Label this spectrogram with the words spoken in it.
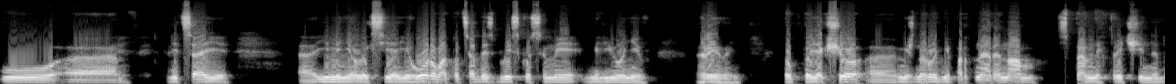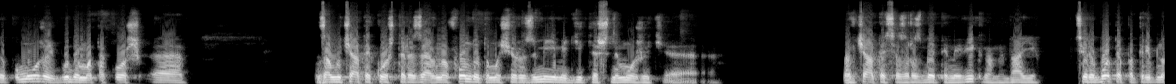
у е, ліцеї імені Олексія Єгорова, то це десь близько 7 мільйонів гривень. Тобто, якщо міжнародні партнери нам з певних причин не допоможуть, будемо також залучати кошти резервного фонду, тому що розуміємо, діти ж не можуть е, навчатися з розбитими вікнами. Да, їх ці роботи потрібно.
